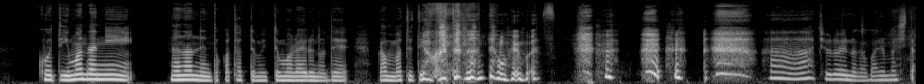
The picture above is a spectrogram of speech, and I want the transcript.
こうやって未だに7年とか経っても言ってもらえるので、頑張っててよかったなって思います。はあ、ちょろいのがバレました。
